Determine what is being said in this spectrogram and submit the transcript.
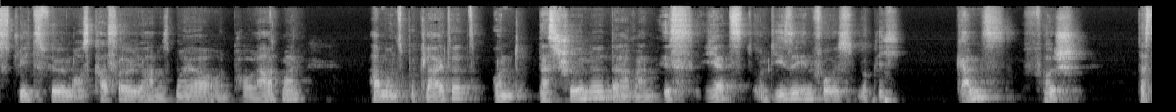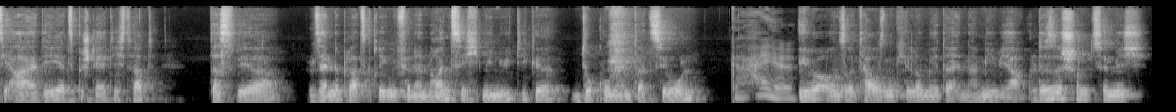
Streets-Film aus Kassel, Johannes Meyer und Paul Hartmann, haben uns begleitet. Und das Schöne daran ist jetzt, und diese Info ist wirklich ganz frisch, dass die ARD jetzt bestätigt hat, dass wir einen Sendeplatz kriegen für eine 90-minütige Dokumentation Geil. über unsere 1000 Kilometer in Namibia. Und das ist schon ziemlich,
